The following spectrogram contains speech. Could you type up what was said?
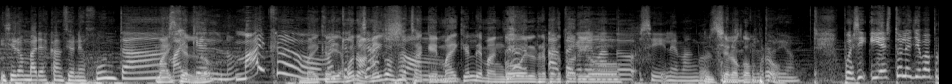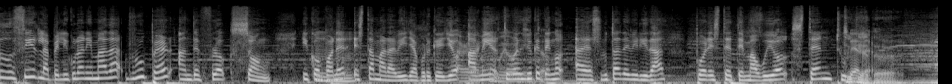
Hicieron varias canciones juntas. Michael, Michael, ¿no? ¿no? Michael, Michael- Michael bueno, amigos hasta que Michael le mangó el repertorio. le mandó- sí, le mangó. Se sí, lo el compró. repertorio. Pues sí, y esto le lleva a producir la película animada Rupert and the Frog Song y componer esta maravilla, porque yo a mí que te voy a decir que tengo bonito. absoluta debilidad por este tema We All Stand Together. Together.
